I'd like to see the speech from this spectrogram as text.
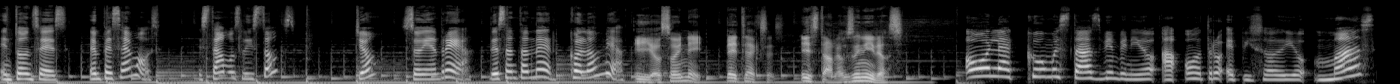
Entonces, empecemos. ¿Estamos listos? Yo soy Andrea, de Santander, Colombia. Y yo soy Nate, de Texas, Estados Unidos. Hola, ¿cómo estás? Bienvenido a otro episodio más.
